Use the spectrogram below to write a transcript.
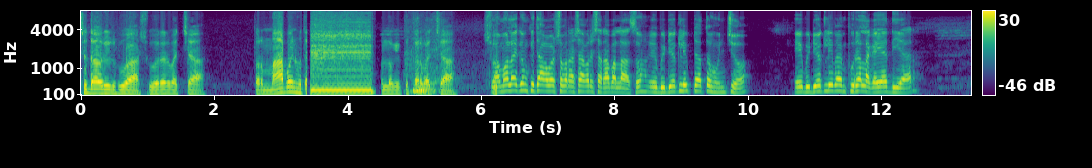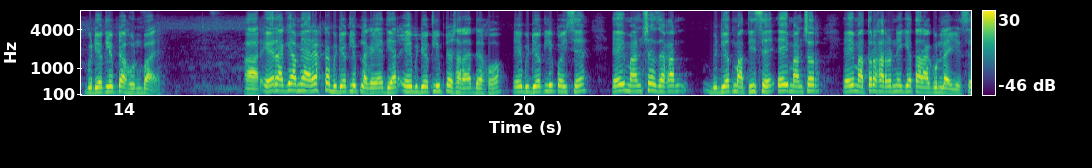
সুদাউরির হুয়া, শুয়ারের বাচ্চা। তোর মা হতে লগে কুত্তার বাচ্চা। আলাইকুম খবর আশা করি সারা ভালো আছো। এই ভিডিও ক্লিপটা তো এই ভিডিও ক্লিপ আমি পুরা লাগাইয়া দিয়ার ভিডিও ক্লিপটা শুনবাই। আর এর আগে আমি ভিডিও ক্লিপ লাগাইয়া দিয়ার এই ভিডিও ক্লিপটা সারা দেখো। এই ভিডিও ক্লিপ হয়েছে এই মানুষে যেখান ভিডিওত মাতিছে, এই মানুষের এই মাতর কারণে গিয়ে তার আগুন লাগি গেছে।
